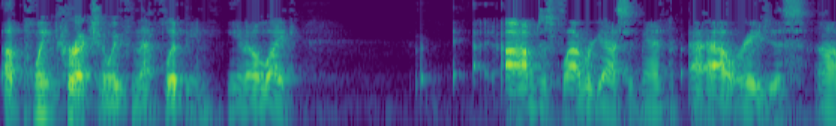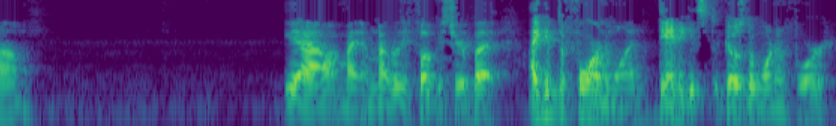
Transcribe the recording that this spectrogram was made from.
a point correction away from that flipping. You know, like I'm just flabbergasted, man. Outrageous. Um, yeah, I'm not really focused here, but I get to four and one. Danny gets to, goes to one and four.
